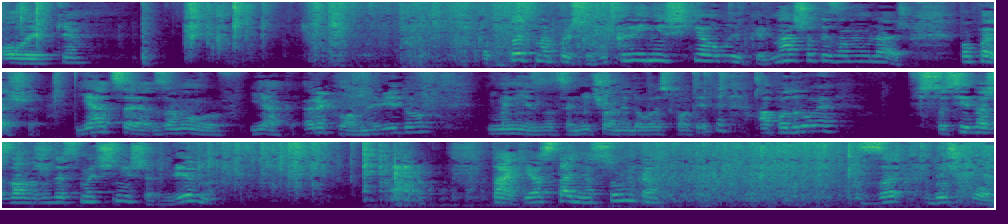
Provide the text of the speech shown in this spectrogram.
Оливки. От хтось напише, в Україні ж є оливки, на що ти замовляєш? По-перше, я це замовив як рекламне відео, мені за це нічого не довелось платити. А по-друге, в сусіда ж завжди смачніше, вірно? Так, і остання сумка з душком.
